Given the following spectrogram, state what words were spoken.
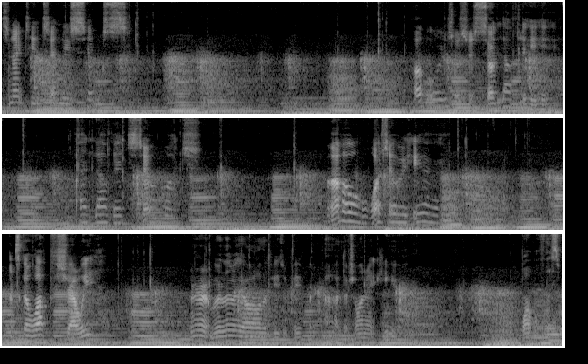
It's 1976. Oh, this is so lovely. I love it so much. Oh, what's over here? Let's go up, shall we? We're, literally all the piece of paper. Oh, there's one right here. What will this be?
